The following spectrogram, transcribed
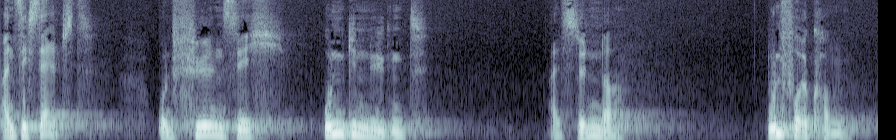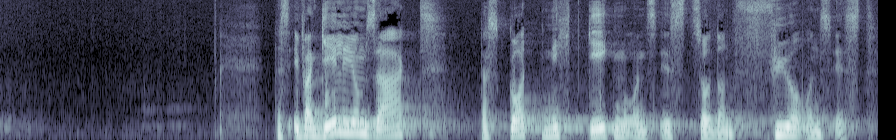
an sich selbst und fühlen sich ungenügend als Sünder, unvollkommen. Das Evangelium sagt, dass Gott nicht gegen uns ist, sondern für uns ist.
